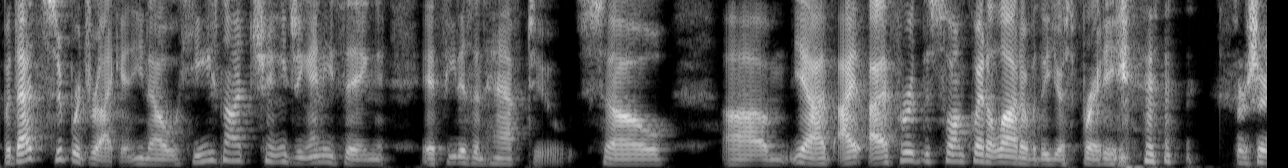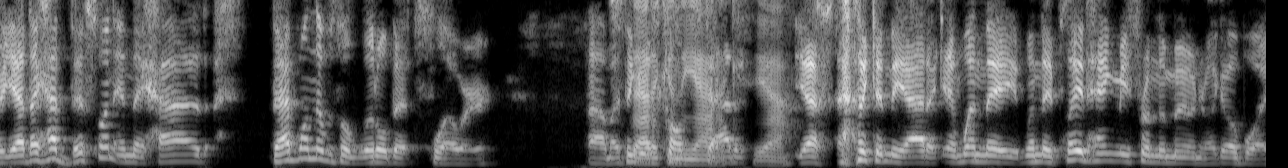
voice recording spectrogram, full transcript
but that's Super Dragon. You know, he's not changing anything if he doesn't have to. So, um, yeah, I've, I, have heard this song quite a lot over the years, Brady. For sure. Yeah, they had this one, and they had they had one that was a little bit slower. Um, I think it was called Static. Attic. Yeah, yeah, Static in the Attic. And when they when they played "Hang Me from the Moon," you're like, oh boy,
